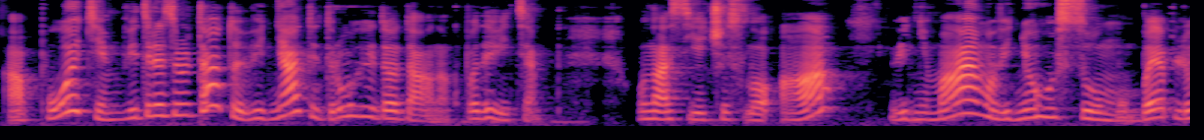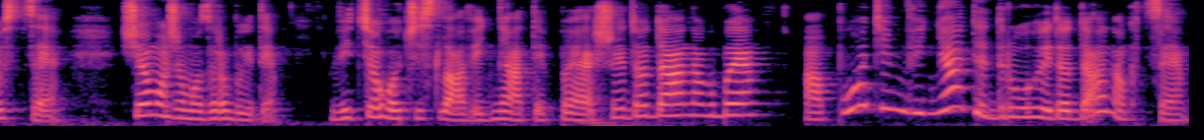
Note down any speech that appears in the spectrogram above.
а потім від результату відняти другий доданок. Подивіться, у нас є число А, віднімаємо від нього суму b плюс С. Що можемо зробити? Від цього числа відняти перший доданок b, а потім відняти другий доданок С.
